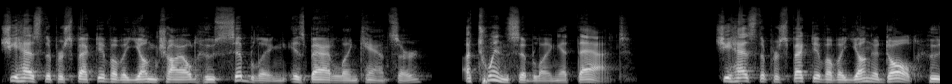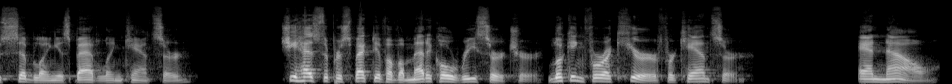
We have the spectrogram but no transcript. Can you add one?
She has the perspective of a young child whose sibling is battling cancer, a twin sibling at that. She has the perspective of a young adult whose sibling is battling cancer. She has the perspective of a medical researcher looking for a cure for cancer. And now,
